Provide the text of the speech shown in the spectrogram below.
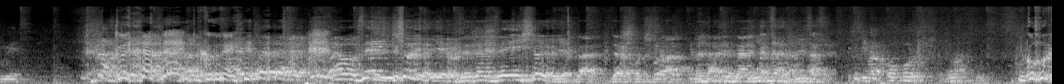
グエいやもう全員一人は言えよ絶対全員一人は言えよだじゃあこっちからななななな一番怒る悟空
